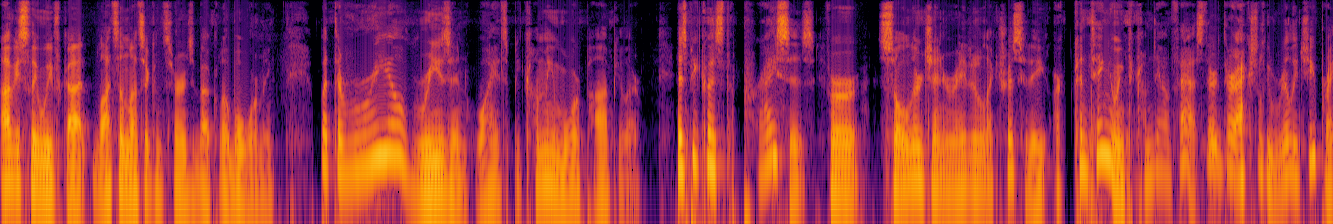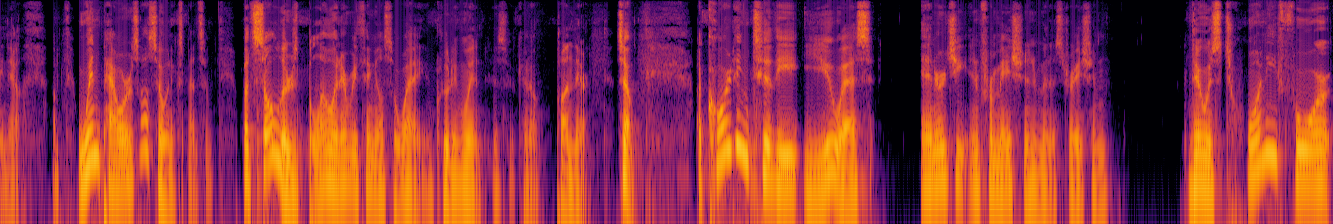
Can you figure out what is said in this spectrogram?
obviously, we've got lots and lots of concerns about global warming. But the real reason why it's becoming more popular is because the prices for solar generated electricity are continuing to come down fast. They're, they're actually really cheap right now. Um, wind power is also inexpensive, but solar is blowing everything else away, including wind. Is kind of pun there. So, according to the U.S. Energy Information Administration, there was 24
